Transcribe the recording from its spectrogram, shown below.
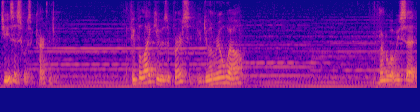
Jesus was a carpenter. If people like you as a person, you're doing real well. Remember what we said.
